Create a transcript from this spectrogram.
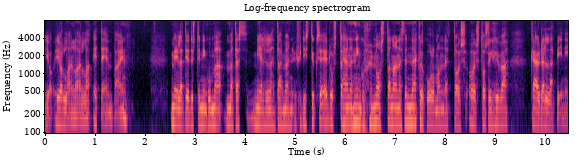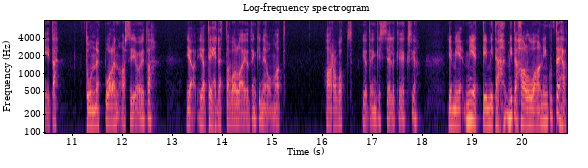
jo, jollain lailla eteenpäin. Meillä tietysti niin kuin mä, mä tässä mielellään tämän yhdistyksen edustajana niin kuin nostan aina sen näkökulman, että olisi, olisi tosi hyvä käydä läpi niitä tunnepuolen asioita ja, ja tehdä tavallaan jotenkin ne omat arvot jotenkin selkeäksi ja, ja miettiä, mitä, mitä haluaa niin kuin tehdä,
